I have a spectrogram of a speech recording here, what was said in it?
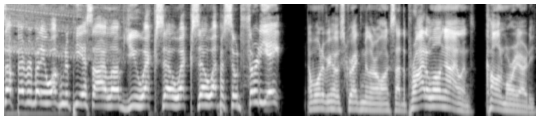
What's up, everybody? Welcome to PS I Love You XOXO, episode 38. I'm one of your hosts, Greg Miller, alongside the Pride of Long Island, Colin Moriarty.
